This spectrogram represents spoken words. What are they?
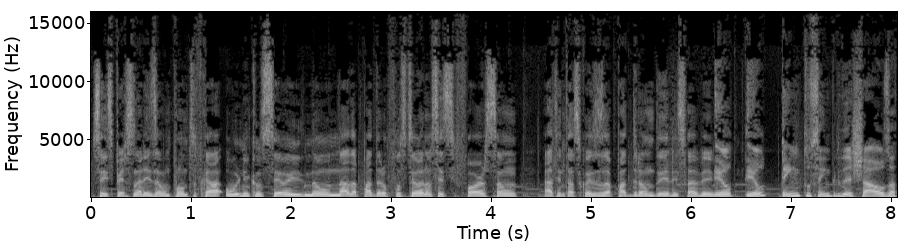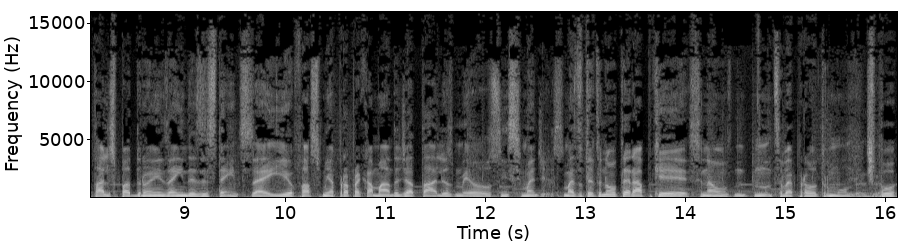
Vocês personalizam um ponto ficar único seu e não nada padrão funciona, ou vocês se forçam a tentar as coisas a padrão dele, sabe? Eu, eu tento sempre deixar os atalhos padrões ainda existentes. Aí eu faço minha própria camada de atalhos meus em cima disso. Mas eu tento não alterar, porque senão n- você vai pra outro mundo. Tipo,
